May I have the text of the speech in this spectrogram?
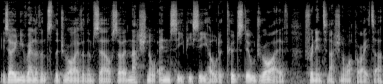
is only relevant to the driver themselves. So a national NCPC holder could still drive for an international operator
